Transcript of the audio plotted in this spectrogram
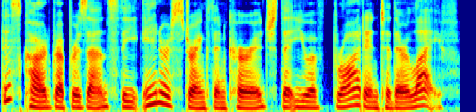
This card represents the inner strength and courage that you have brought into their life.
